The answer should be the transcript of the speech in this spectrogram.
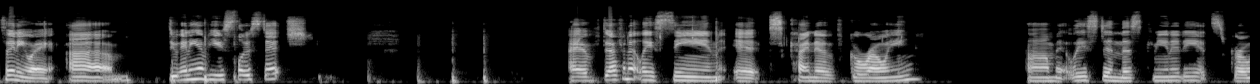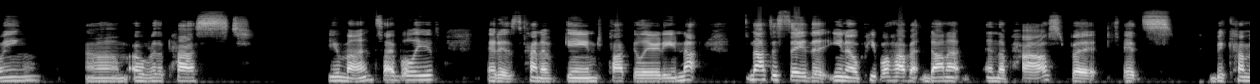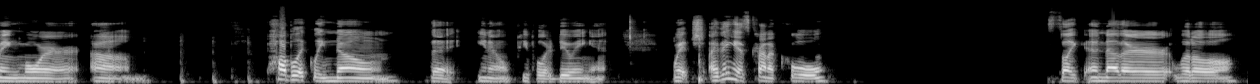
So anyway, um, do any of you slow stitch? I've definitely seen it kind of growing. Um, at least in this community, it's growing um, over the past few months, I believe. It has kind of gained popularity. Not not to say that you know people haven't done it in the past, but it's becoming more um, publicly known that you know people are doing it, which I think is kind of cool. It's like another little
